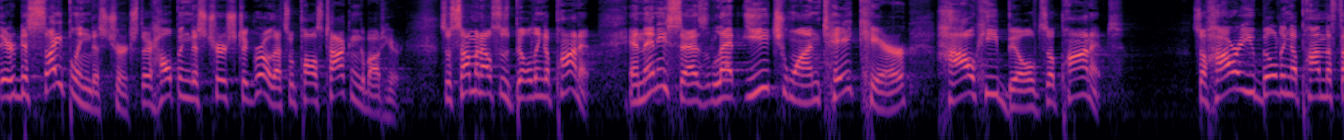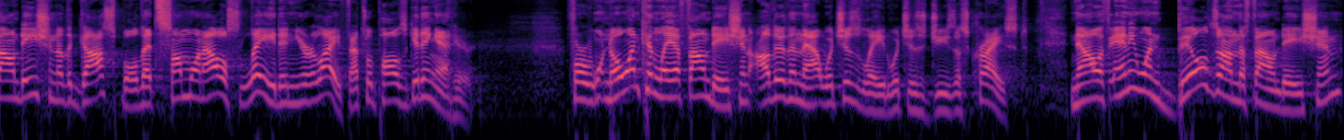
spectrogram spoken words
They're discipling this church, they're helping this church to grow. That's what Paul's talking about here. So, someone else is building upon it. And then he says, Let each one take care how he builds upon it. So, how are you building upon the foundation of the gospel that someone else laid in your life? That's what Paul's getting at here. For no one can lay a foundation other than that which is laid, which is Jesus Christ. Now, if anyone builds on the foundation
